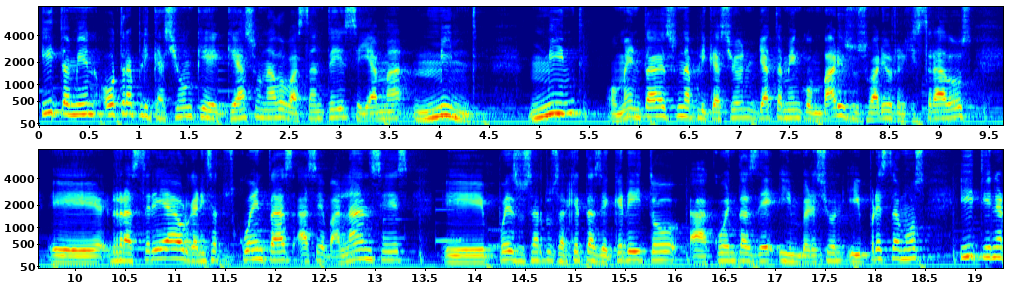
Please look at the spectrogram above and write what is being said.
Y también otra aplicación que, que ha sonado bastante se llama Mint. Mint o Menta es una aplicación ya también con varios usuarios registrados. Eh, rastrea, organiza tus cuentas, hace balances, eh, puedes usar tus tarjetas de crédito a cuentas de inversión y préstamos y tiene,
